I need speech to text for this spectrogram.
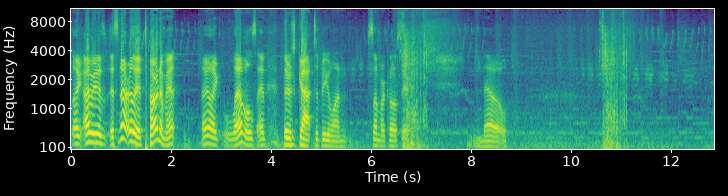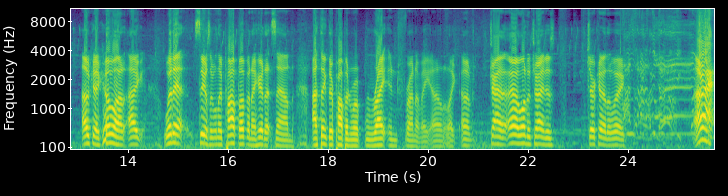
like. I mean, it's, it's not really a tournament. They're like levels, and there's got to be one somewhere close here. No. Okay, come on. I when it seriously when they pop up and I hear that sound, I think they're popping right in front of me. I don't like. I'm trying. I want to try and just jerk out of the way. All right.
